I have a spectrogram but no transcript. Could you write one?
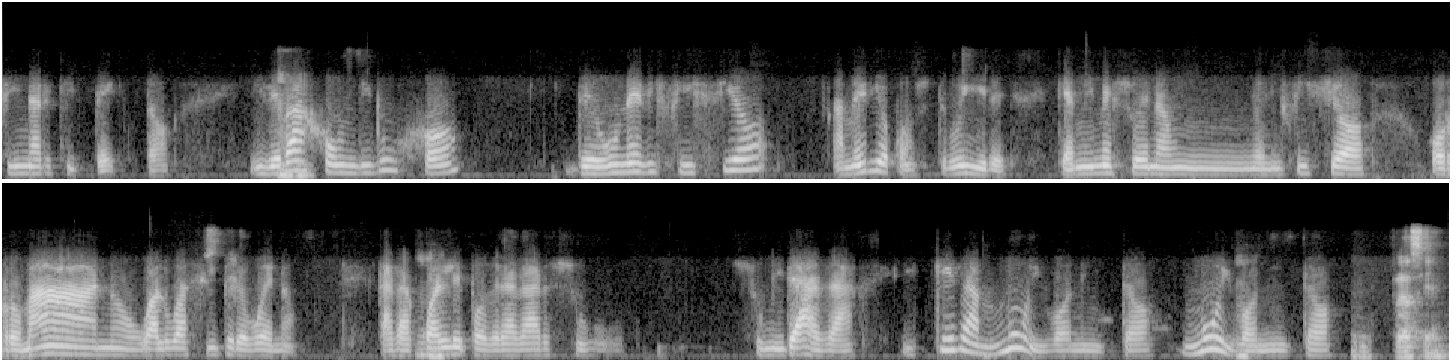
sin arquitecto. Y debajo un dibujo de un edificio a medio construir, que a mí me suena un edificio o romano o algo así, pero bueno, cada cual le podrá dar su, su mirada y queda muy bonito, muy bonito. Gracias.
